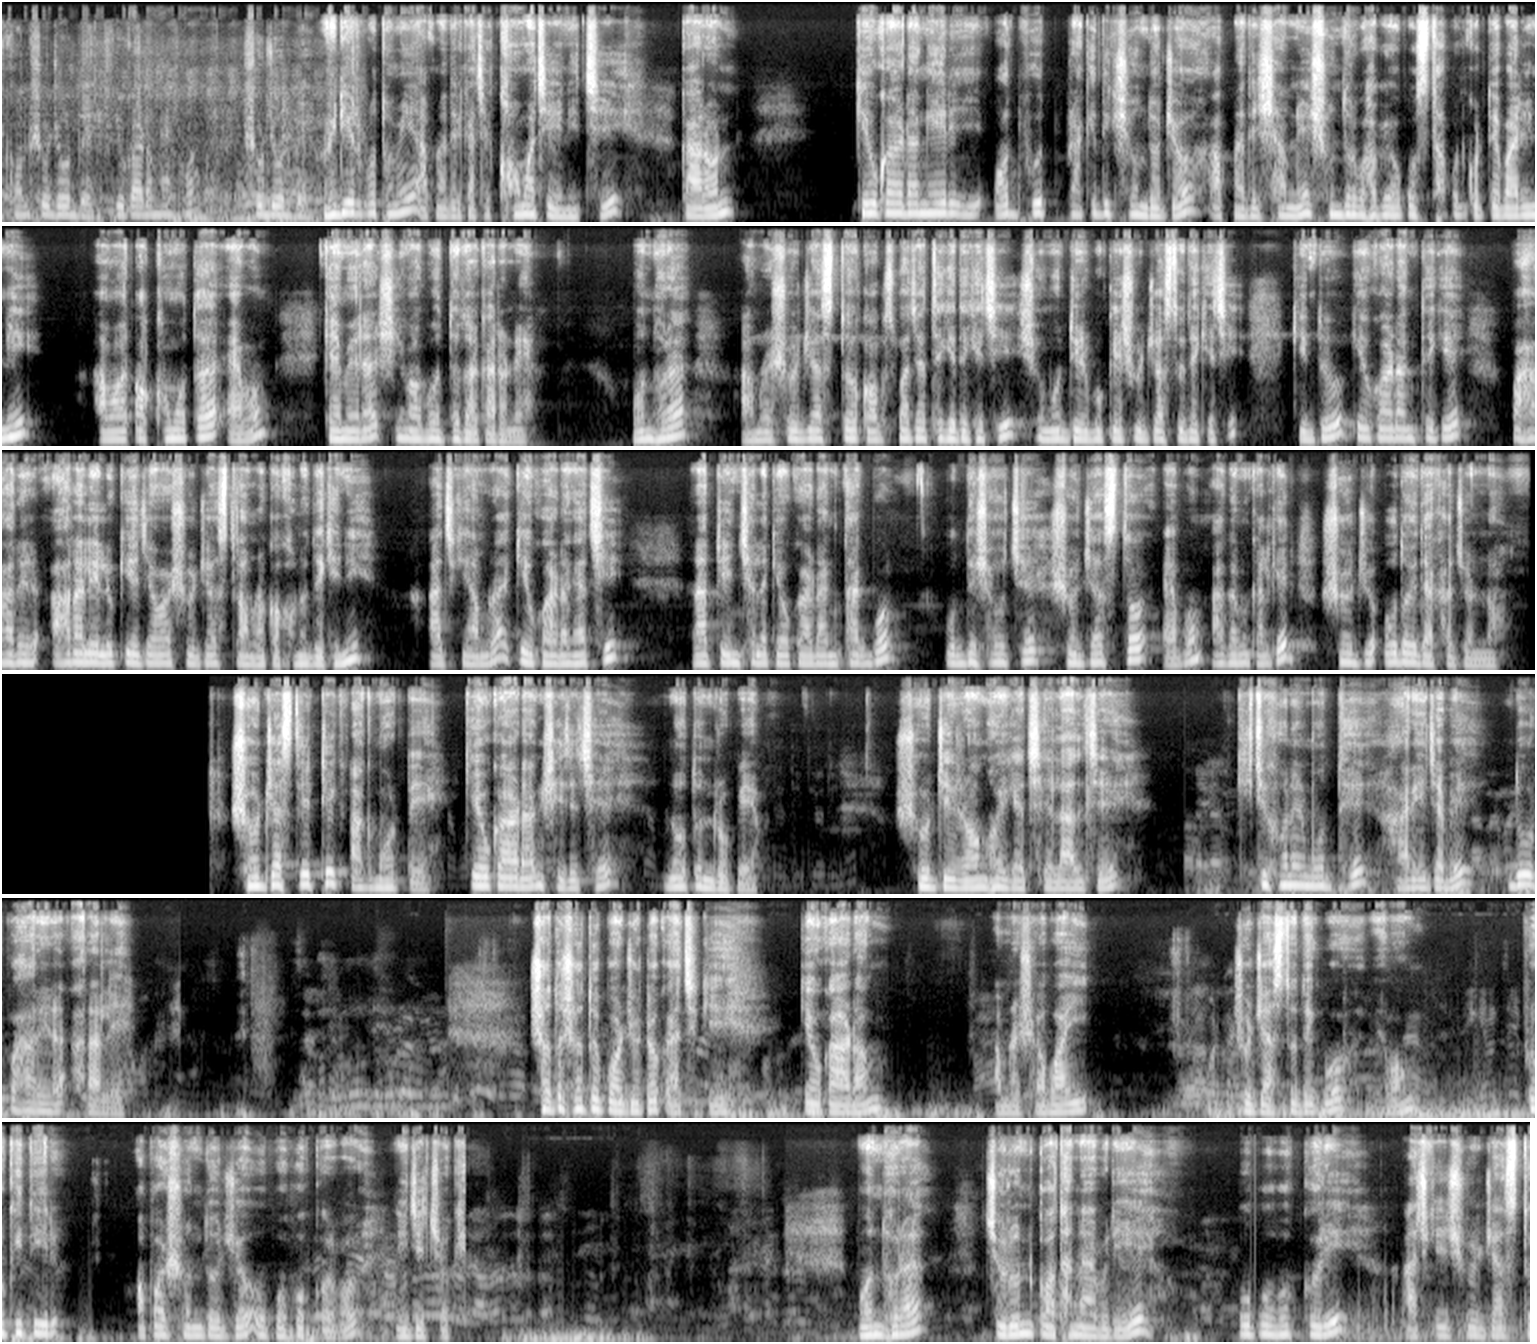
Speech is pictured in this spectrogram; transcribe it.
এখন সূর্য উঠবে। কিউকারডং এখন? সূর্য উঠবে। ভিডিওর প্রথমেই আপনাদের কাছে ক্ষমা চেয়ে নিচ্ছি, কারণ কেউকাডাংয়ের এই অদ্ভুত প্রাকৃতিক সৌন্দর্য আপনাদের সামনে সুন্দরভাবে উপস্থাপন করতে পারিনি আমার অক্ষমতা এবং ক্যামেরার সীমাবদ্ধতার কারণে। বন্ধুরা, আমরা সূর্যাস্ত কক্সবাজার থেকে দেখেছি, সমুদ্রের বুকে সূর্যাস্ত দেখেছি, কিন্তু কেউকাডাং থেকে পাহাড়ের আড়ালে লুকিয়ে যাওয়া সূর্যাস্ত আমরা কখনো দেখিনি। আজকে আমরা কেউকাডাং আছি রাত্রি ইনশাল্লাহ কেউ কেউকাডাং থাকব। উদ্দেশ্য হচ্ছে সূর্যাস্ত এবং আগামীকালকের সূর্য উদয় দেখার জন্য। সূর্যাস্তের ঠিক আগ মুহূর্তে কেউ কেওকাডাং সেজেছে নতুন রূপে। সূর্যের রং হয়ে গেছে লালচে। কিছুক্ষণের মধ্যে হারিয়ে যাবে দূর পাহাড়ের আড়ালে। শত শত পর্যটক আজকে কেউ কেওকাডং আমরা সবাই সূর্যাস্ত দেখব এবং প্রকৃতির অপার সৌন্দর্য উপভোগ করব নিজের চোখে। বন্ধুরা, চলুন কথা না বেরিয়ে উপভোগ করি আজকে সূর্যাস্ত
